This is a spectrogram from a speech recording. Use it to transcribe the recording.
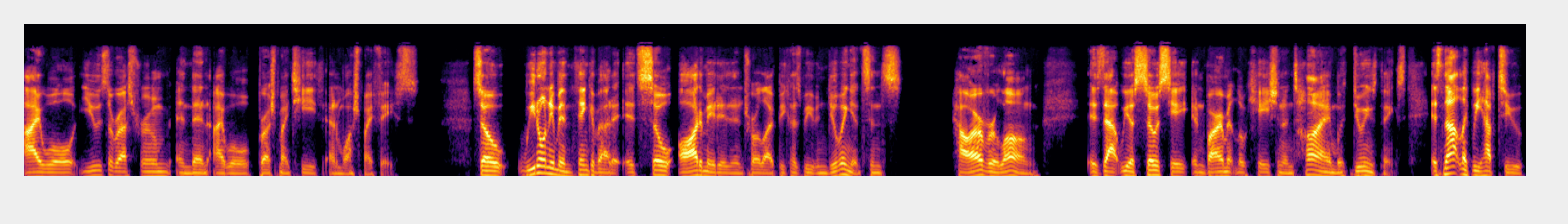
I will use the restroom and then I will brush my teeth and wash my face. So we don't even think about it. It's so automated into our life because we've been doing it since however long, is that we associate environment, location, and time with doing things. It's not like we have to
